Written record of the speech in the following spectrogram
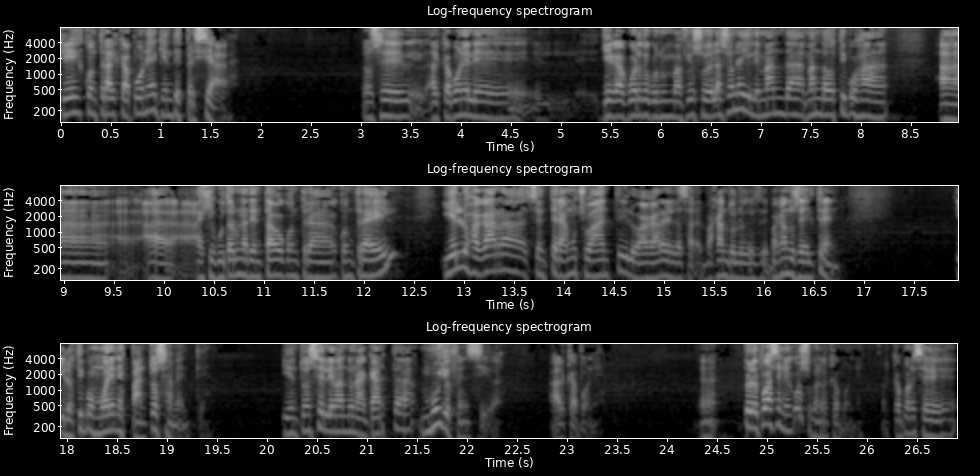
que es contra Al Capone, a quien despreciaba. Entonces, Al Capone le llega a acuerdo con un mafioso de la zona y le manda, manda a dos tipos a, a, ejecutar un atentado contra, contra él. Y él los agarra, se entera mucho antes y los agarra en bajándose del tren. Y los tipos mueren espantosamente. Y entonces le manda una carta muy ofensiva al Capone. Pero después hace negocio con el Capone. El Capone se,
